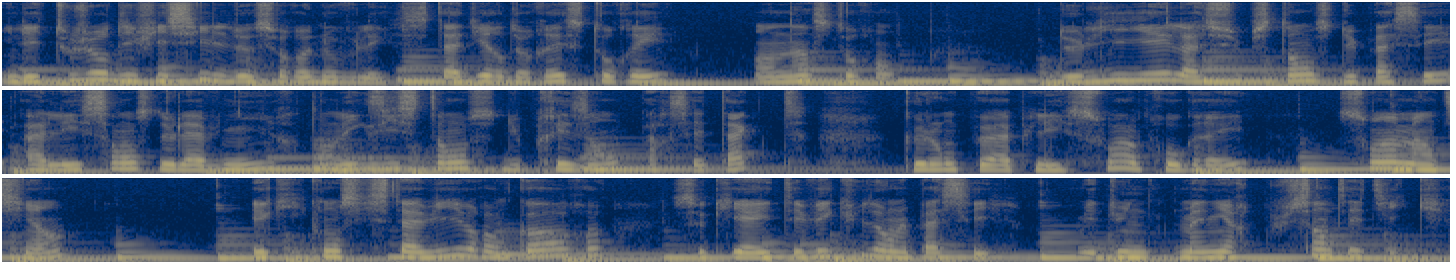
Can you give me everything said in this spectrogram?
il est toujours difficile de se renouveler, c'est-à-dire de restaurer en instaurant, de lier la substance du passé à l'essence de l'avenir dans l'existence du présent par cet acte que l'on peut appeler soit un progrès, soit un maintien, et qui consiste à vivre encore ce qui a été vécu dans le passé, mais d'une manière plus synthétique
